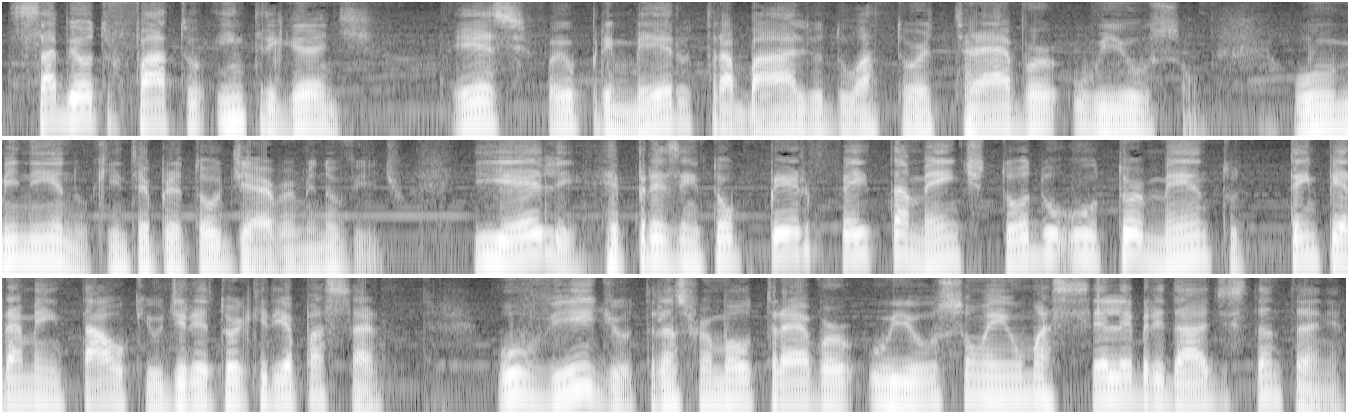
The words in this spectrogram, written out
Sabe outro fato intrigante? Esse foi o primeiro trabalho do ator Trevor Wilson, o menino que interpretou Jeremy no vídeo e ele representou perfeitamente todo o tormento temperamental que o diretor queria passar. O vídeo transformou Trevor Wilson em uma celebridade instantânea,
